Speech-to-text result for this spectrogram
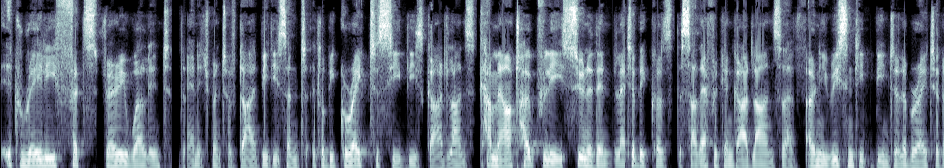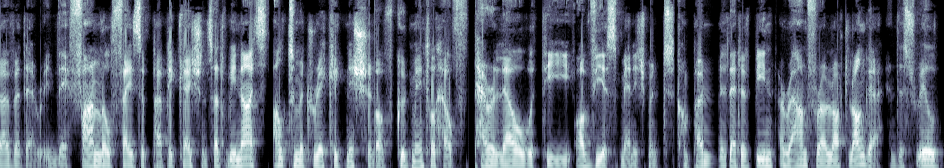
It really fits very well into the management of diabetes. And it'll be great to see these guidelines come out, hopefully sooner than later, because the South African guidelines have only recently been deliberated over there in their final phase of publication. So it'll be nice ultimate recognition of good mental health parallel with the obvious management components that have been around for a lot longer. And this real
